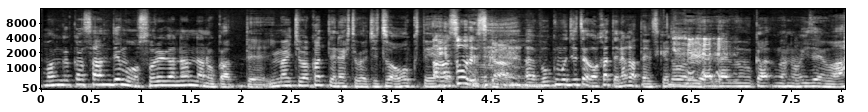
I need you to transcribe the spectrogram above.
漫画家さんでもそれが何なのかっていまいち分かってない人が実は多くて。あそうですか。あ僕も実は分かってなかったんですけどだいぶむかあの以前は、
